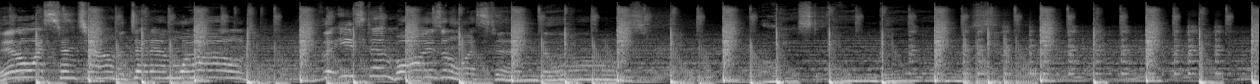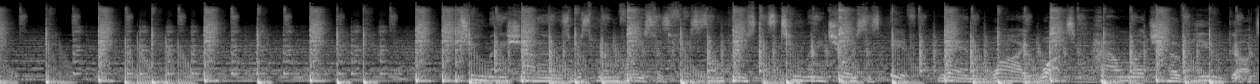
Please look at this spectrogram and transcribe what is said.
In a Western town, a dead end world. The Eastern boys and Western girls. West End girls. Too many shadows, whispering voices, faces on posters, too many choices. If, when, why, what, how much have you got?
